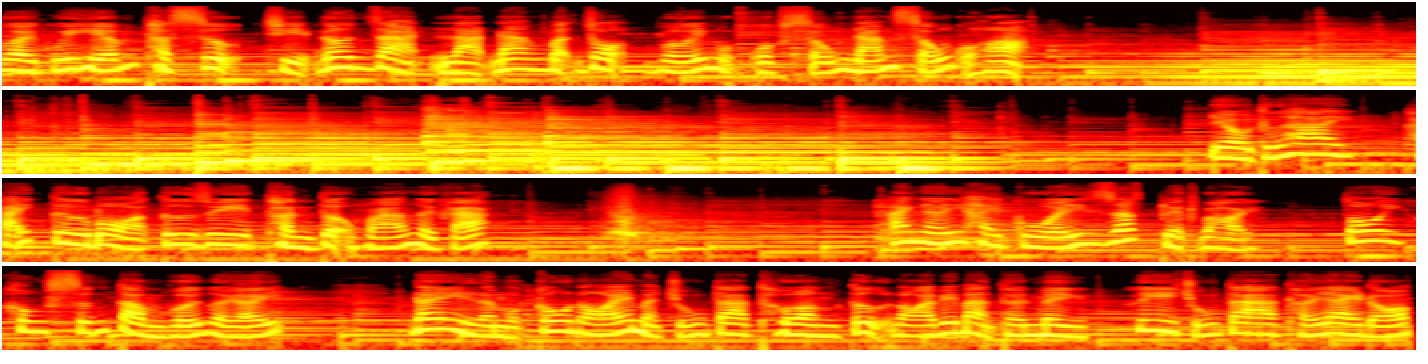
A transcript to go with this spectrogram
người quý hiếm thật sự chỉ đơn giản là đang bận rộn với một cuộc sống đáng sống của họ. Điều thứ hai, hãy từ bỏ tư duy thần tượng hóa người khác. Anh ấy hay cô ấy rất tuyệt vời, tôi không xứng tầm với người ấy đây là một câu nói mà chúng ta thường tự nói với bản thân mình khi chúng ta thấy ai đó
